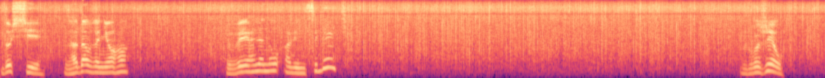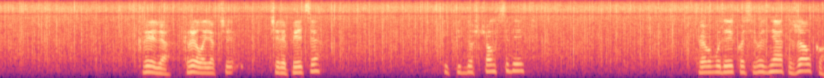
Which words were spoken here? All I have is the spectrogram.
дощі. Згадав за нього. Виглянув, а він сидить. Зложив криля, крила як черепиця. І під дощом сидить. Треба буде якось його зняти, жалко,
